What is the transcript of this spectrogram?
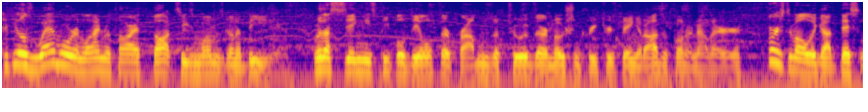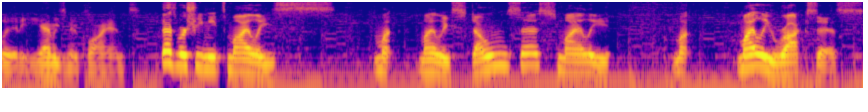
It feels way more in line with how I thought Season 1 was going to be, with us seeing these people deal with their problems with two of their emotion creatures being at odds with one another. First of all, we got this lady, Emmy's new client. That's where she meets Miley's... Mi Miley Stone, sis? Miley... Mi Miley Roxas.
